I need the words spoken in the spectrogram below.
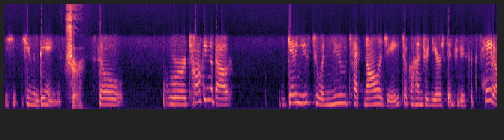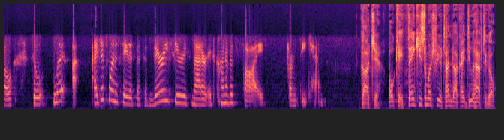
hu- human beings. Sure. So we're talking about getting used to a new technology. It took 100 years to introduce the potato. So let I just want to say that that's a very serious matter. It's kind of aside from C10. Gotcha. Okay. Thank you so much for your time, Doc. I do have to go,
